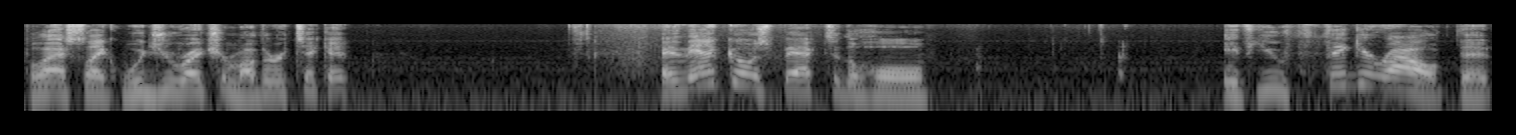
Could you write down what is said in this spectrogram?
They'll ask, like, would you write your mother a ticket? And that goes back to the whole if you figure out that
